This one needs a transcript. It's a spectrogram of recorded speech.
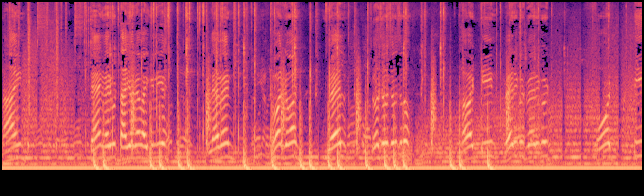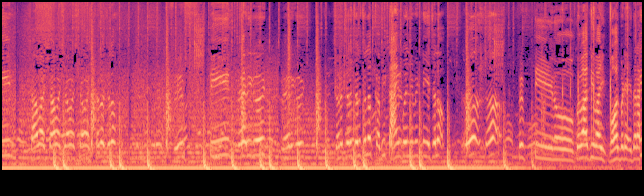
nine ten very good ताली हो गया भाई के लिए। इलेवन कमान कमान ट्वेल्व चलो चलो चलो चलो। Thirteen very good very good fourteen शाबाश शाबाश शाबाश शाबाश। चलो चलो। Fifteen very good very good चलो चलो चलो चलो। कभी टाइम कोई लिमिट नहीं है, चलो। फिफ्टीन ओ कोई बात नहीं भाई बहुत बढ़िया। इधर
